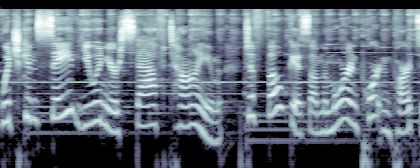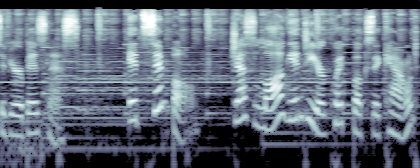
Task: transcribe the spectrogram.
which can save you and your staff time to focus on the more important parts of your business. It's simple. Just log into your QuickBooks account,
